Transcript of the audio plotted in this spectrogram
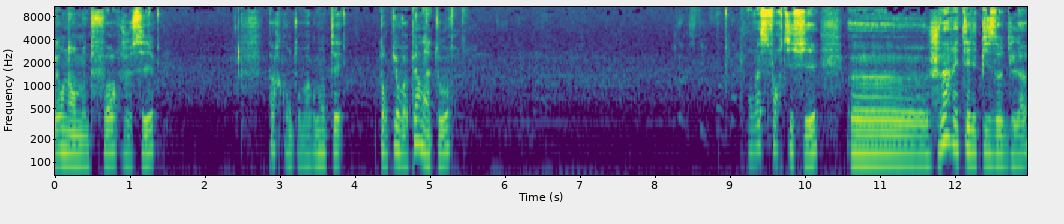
Là on est en mode fort, je sais. Par contre, on va augmenter. Tant pis, on va perdre un tour. On va se fortifier. Euh, je vais arrêter l'épisode là.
